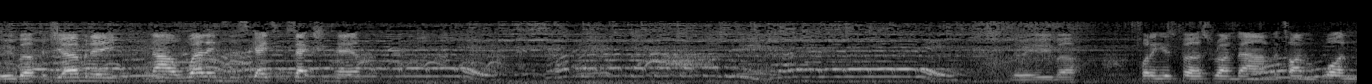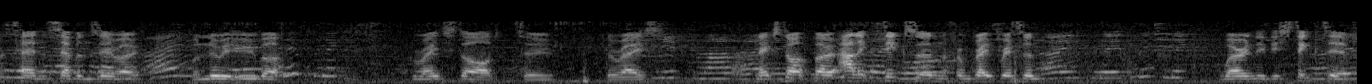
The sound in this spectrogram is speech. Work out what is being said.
Uber for Germany, now well into the skating section here. Louis Uber putting his first run down, the time of 1.10.70 for Louis Uber. Great start to the race. Next up though, Alec Dixon from Great Britain, wearing the distinctive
